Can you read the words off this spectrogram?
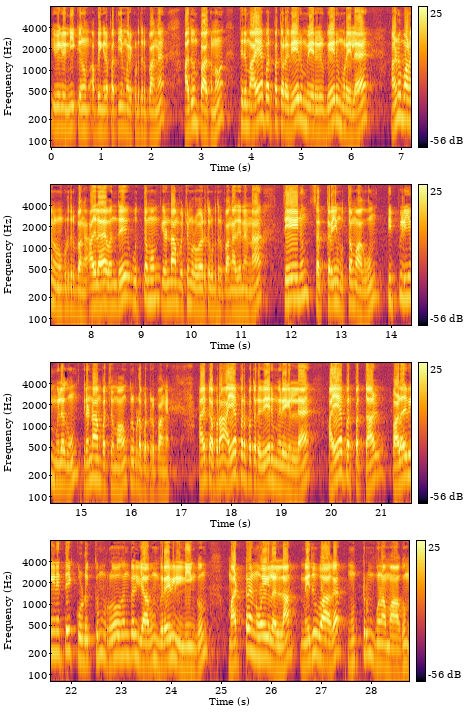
இவைகளை நீக்கணும் அப்படிங்கிற பத்திய முறை கொடுத்துருப்பாங்க. அதுவும் பார்க்கணும். திரும்ப அயபற்பத்தோட வேறு முறை வேறு முறையில் அனுமானங்கள் ஒன்று கொடுத்துருப்பாங்க. அதில் வந்து உத்தமம் இரண்டாம் பட்சம் ஒரு இடத்து கொடுத்துருப்பாங்க. அது என்னென்னா தேனும் சர்க்கரையும் உத்தமாகவும் திப்பிலியும் மிளகும் இரண்டாம் பட்சமாகவும் குறிப்பிடப்பட்டிருப்பாங்க. அதுக்கப்புறம் அயப்பரப்பத்தோட வேறு முறைகளில் அயப்பற்பத்தால் பலவீனத்தை கொடுக்கும் ரோகங்கள் யாவும் விரைவில் நீங்கும். மற்ற நோய்களெல்லாம் மெதுவாக முற்றும் குணமாகும்.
